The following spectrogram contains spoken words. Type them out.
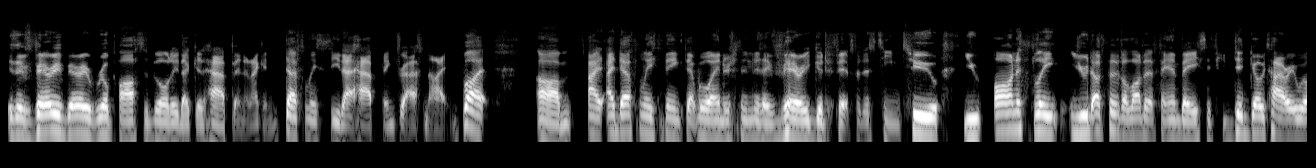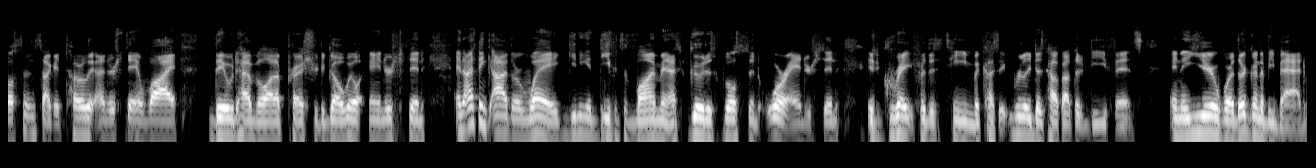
is a very very real possibility that could happen, and I can definitely see that happening draft night. But um, I, I, definitely think that Will Anderson is a very good fit for this team too. You honestly, you'd upset a lot of the fan base if you did go Tyree Wilson. So I could totally understand why they would have a lot of pressure to go Will Anderson. And I think either way, getting a defensive lineman as good as Wilson or Anderson is great for this team because it really does help out their defense in a year where they're going to be bad.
